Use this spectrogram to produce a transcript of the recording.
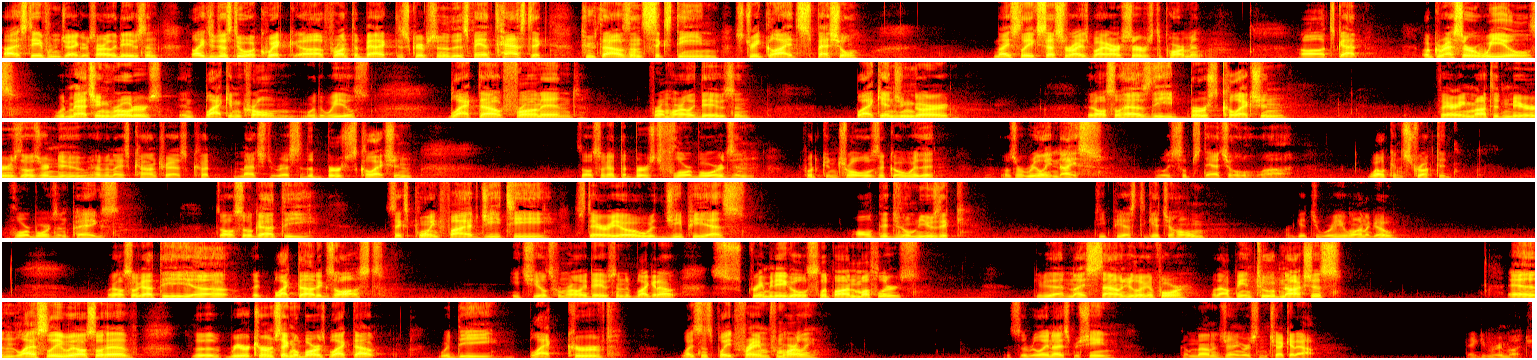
Hi, Steve from Gengras Harley Davidson. I'd like to just do a quick uh, front to back description of this fantastic 2016 Street Glide Special. Nicely accessorized by our service department. Uh, it's got aggressor wheels with matching rotors in black and chrome with the wheels. Blacked out front end from Harley Davidson. Black engine guard. It also has the Burst Collection fairing mounted mirrors. Those are new, have a nice contrast cut, match the rest of the Burst collection. It's also got the Burst floorboards and foot controls that go with it. Those are really nice, really substantial, uh, well constructed floorboards and pegs. It's also got the 6.5 GT stereo with GPS, all digital music, GPS to get you home or get you where you want to go. We also got the, uh, blacked out exhaust, heat shields from Harley Davidson to black it out, Screaming Eagle slip on mufflers, give you that nice sound you're looking for without being too obnoxious. And lastly, we also have the rear turn signal bars blacked out with the black curved license plate frame from Harley. It's a really nice machine. Come down to Gengras and check it out. Thank you very much.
